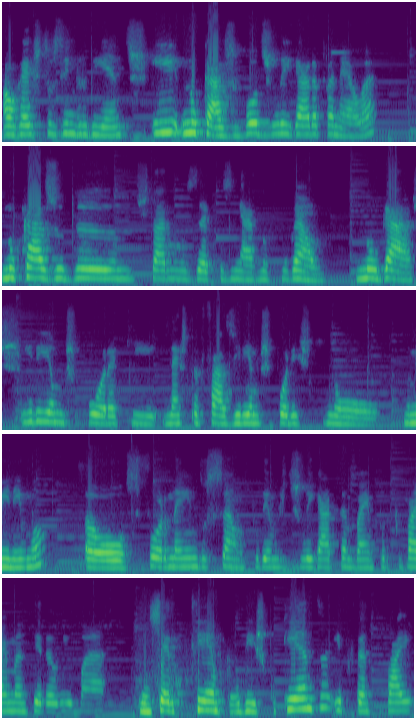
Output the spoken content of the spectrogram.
ao resto dos ingredientes e, no caso, vou desligar a panela. No caso de estarmos a cozinhar no fogão, no gás, iríamos pôr aqui, nesta fase, iríamos pôr isto no, no mínimo, ou se for na indução, podemos desligar também, porque vai manter ali uma, um certo tempo o disco quente e, portanto, vai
